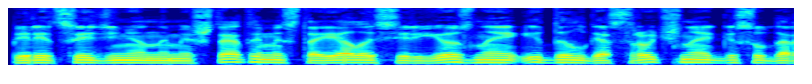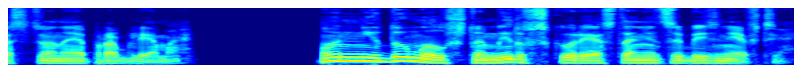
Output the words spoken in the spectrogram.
Перед Соединенными Штатами стояла серьезная и долгосрочная государственная проблема. Он не думал, что мир вскоре останется без нефти,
